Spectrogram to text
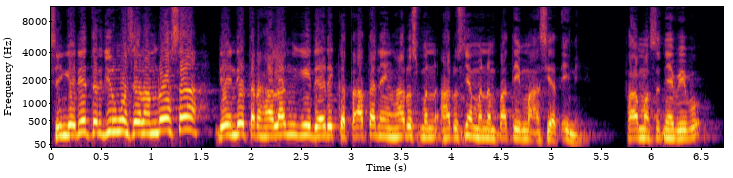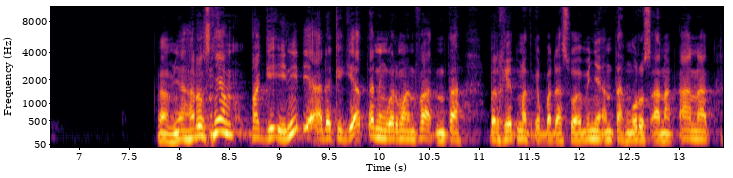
Sehingga dia terjerumus dalam dosa. Dan dia terhalangi dari ketaatan yang harus harusnya menempati maksiat ini. Faham maksudnya ibu? Paham ya? Harusnya pagi ini dia ada kegiatan yang bermanfaat, entah berkhidmat kepada suaminya, entah ngurus anak-anak,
